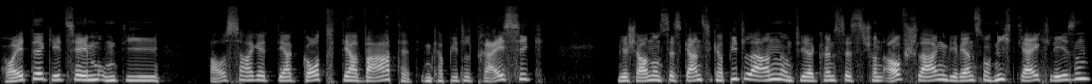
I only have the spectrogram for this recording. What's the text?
heute geht es eben um die Aussage, der Gott, der wartet, im Kapitel 30. Wir schauen uns das ganze Kapitel an und wir können es schon aufschlagen. Wir werden es noch nicht gleich lesen.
